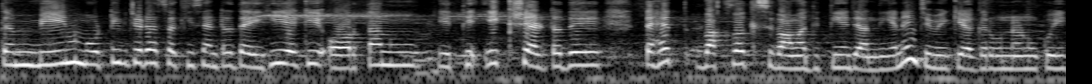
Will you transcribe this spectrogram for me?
ਤਾਂ ਮੇਨ ਮੋਟਿਵ ਜਿਹੜਾ ਸਖੀ ਸੈਂਟਰ ਦਾ ਇਹੀ ਹੈ ਕਿ ਔਰਤਾਂ ਨੂੰ ਇੱਥੇ ਇੱਕ ਸ਼ੈਲਟਰ ਦੇ ਤਹਿਤ ਵੱਖ-ਵੱਖ ਸੇਵਾਵਾਂ ਦਿੱਤੀਆਂ ਜਾਂਦੀਆਂ ਨੇ। ਜਿਵੇਂ ਕਿ ਅਗਰ ਉਹਨਾਂ ਨੂੰ ਕੋਈ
